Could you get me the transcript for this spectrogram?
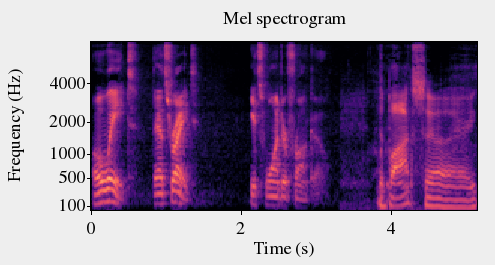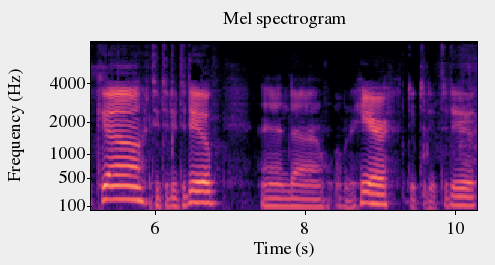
Oh, wait. That's right. It's Wander Franco. The box. Uh, there we go. Do, do, do, do, do. And uh, open it here. Do, do, do, do, do.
